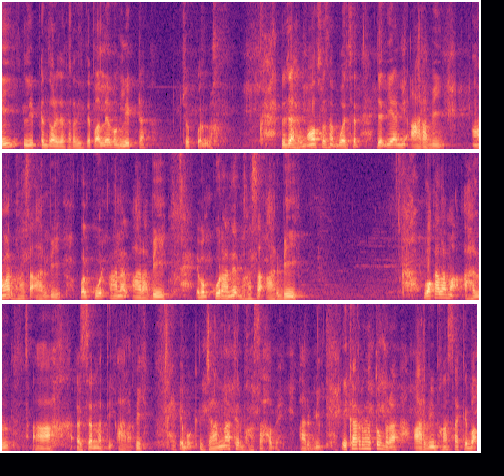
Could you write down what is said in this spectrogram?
এই লিফটের দরজা তারা দিতে পারল এবং লিফটটা চুপ করল। তো যাই হোক হাসান বলছেন যে আমি আরবি, আমার ভাষা আরবি, বল কোরআন আল আরবি এবং কোরআনের ভাষা আরবি। ওয়াকালামা আহলুল আহ, জান্নাতি আরবি। এবং জান্নাতের ভাষা হবে আরবি। এই কারণে তোমরা আরবি ভাষাকে বা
